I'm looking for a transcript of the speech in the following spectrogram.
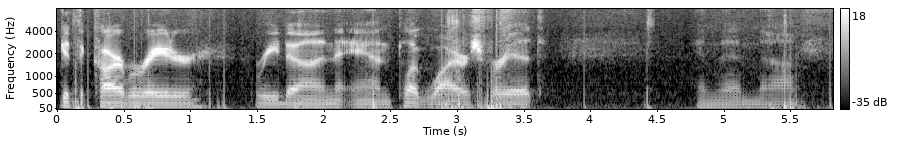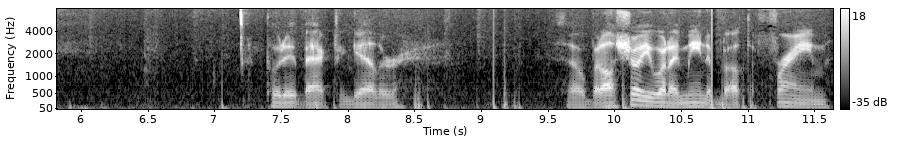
get the carburetor redone and plug wires for it. And then uh, put it back together. So, but I'll show you what I mean about the frame.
